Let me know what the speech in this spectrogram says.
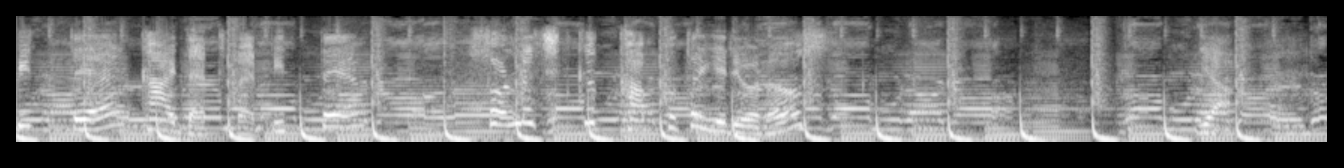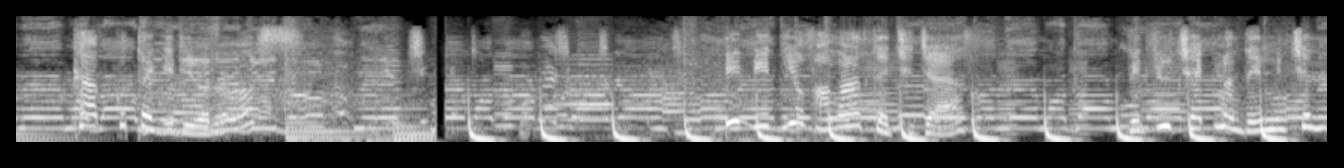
bitti kaydetme bitti. Sonra çıkıp kapkuta giriyoruz. Ya kapkuta giriyoruz. Bir video falan seçeceğiz. Video çekmediğim için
